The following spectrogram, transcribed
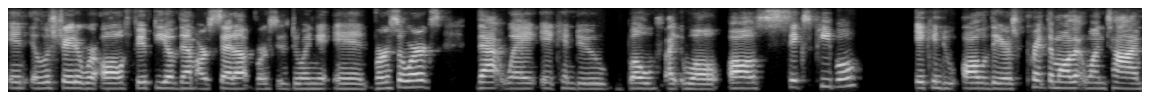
in Illustrator where all 50 of them are set up versus doing it in VersaWorks. That way it can do both, like, well, all six people, it can do all of theirs, print them all at one time,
